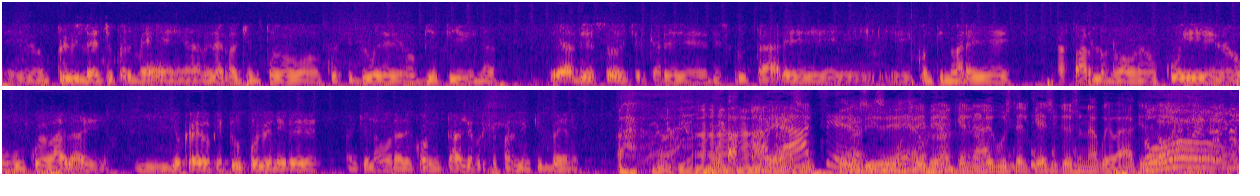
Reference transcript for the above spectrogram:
è un privilegio per me aver raggiunto questi due obiettivi. no? E adesso cercare di sfruttare e, e continuare a farlo no? O qui ovunque vada e, e io credo che tu puoi venire anche a lavorare con l'Italia perché parli anche bene. Muy bien, Ah, vea, sí. Grazie. Pero sí ve, sí, ahí veo que a él no le gusta el queso y que es una huevada. Que No, no. No,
